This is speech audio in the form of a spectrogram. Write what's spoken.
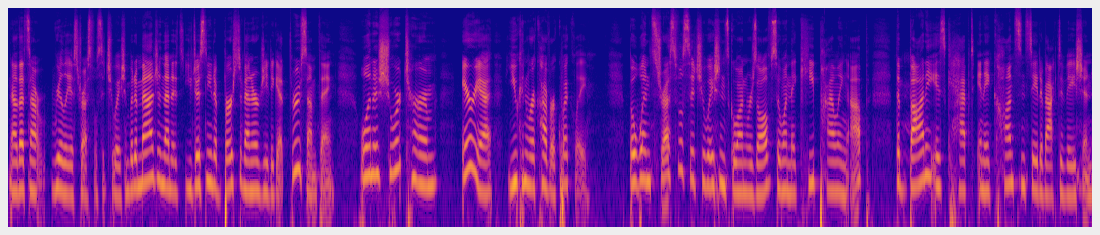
Now, that's not really a stressful situation, but imagine that it's you just need a burst of energy to get through something. Well, in a short term area, you can recover quickly. But when stressful situations go unresolved, so when they keep piling up, the body is kept in a constant state of activation,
